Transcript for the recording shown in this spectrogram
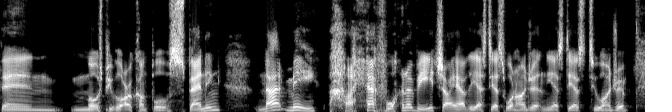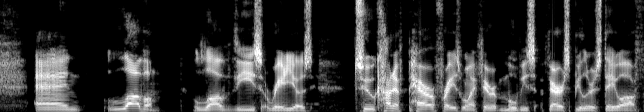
than most people are comfortable spending. Not me. I have one of each. I have the SDS 100 and the SDS 200 and love them. Love these radios. To kind of paraphrase one of my favorite movies, Ferris Bueller's Day Off,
